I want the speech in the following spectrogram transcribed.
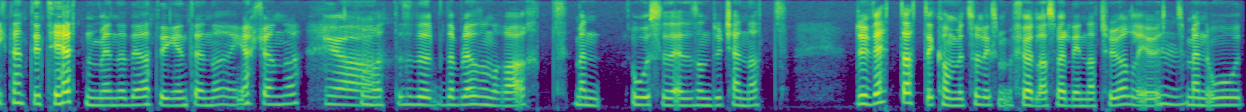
identiteten min er det at jeg er en tenåring akkurat nå. På en måte. Så det, det blir sånn rart. Men så er det sånn du kjenner at Du vet at det kommer til å liksom føles veldig naturlig ut, Mm. men òg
